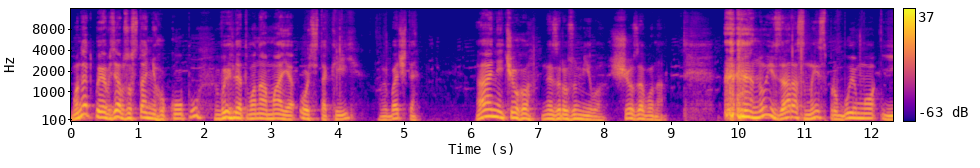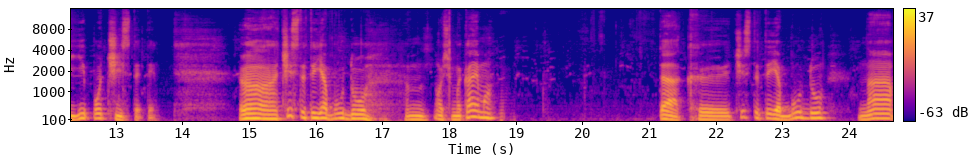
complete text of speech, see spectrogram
Монетку я взяв з останнього копу. Вигляд вона має ось такий. Ви бачите? А нічого не зрозуміло, що за вона. ну і зараз ми спробуємо її почистити. Е, Чистити я буду. Ось вмикаємо. Так, е, чистити я буду на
